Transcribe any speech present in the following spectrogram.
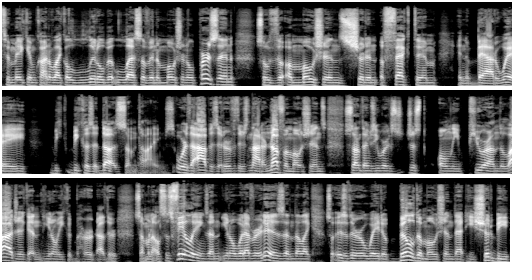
to make him kind of like a little bit less of an emotional person, so the emotions shouldn't affect him in a bad way? Be- because it does sometimes, or the opposite, or if there's not enough emotions, sometimes he works just only pure on the logic, and you know he could hurt other someone else's feelings, and you know whatever it is, and they're like, so is there a way to build emotion that he should be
